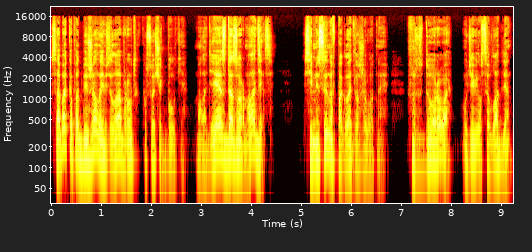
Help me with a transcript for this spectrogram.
Собака подбежала и взяла в рот кусочек булки. «Молодец, дозор, молодец!» Семисынов погладил животное. «Здорово!» — удивился Владлен.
